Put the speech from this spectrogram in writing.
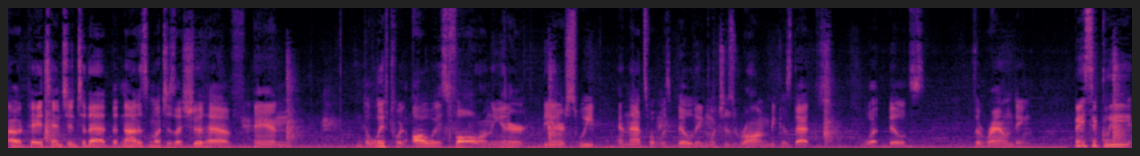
I would pay attention to that but not as much as I should have and the lift would always fall on the inner the inner sweep and that's what was building which is wrong because that's what builds the rounding. Basically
